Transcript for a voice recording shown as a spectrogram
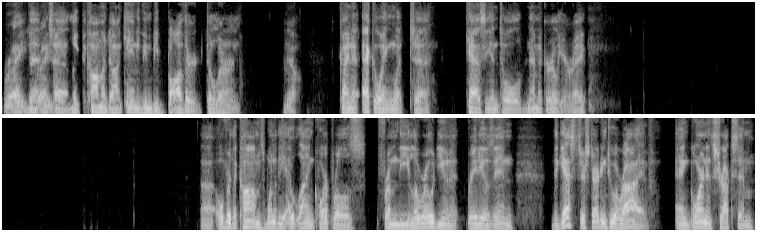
Right, that right. uh, like the commandant can't even be bothered to learn. no. Kind of echoing what uh, Cassian told Nemik earlier, right? Uh, over the comms, one of the outlying corporals from the low road unit radios in, the guests are starting to arrive, and Gorn instructs him,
